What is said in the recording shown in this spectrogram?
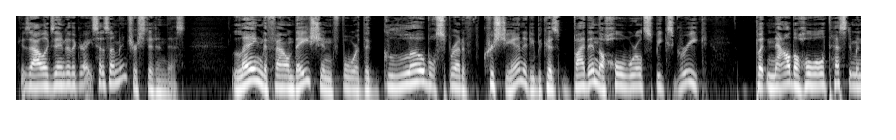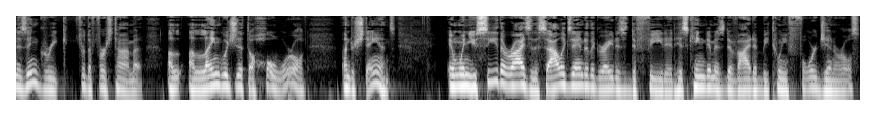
because Alexander the Great says, I'm interested in this. Laying the foundation for the global spread of Christianity because by then the whole world speaks Greek, but now the whole Old Testament is in Greek for the first time, a, a, a language that the whole world understands. And when you see the rise of this, Alexander the Great is defeated. His kingdom is divided between four generals,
